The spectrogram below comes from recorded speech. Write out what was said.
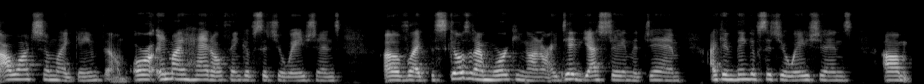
I'll watch some like game film or in my head I'll think of situations of like the skills that I'm working on or I did yesterday in the gym. I can think of situations um,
